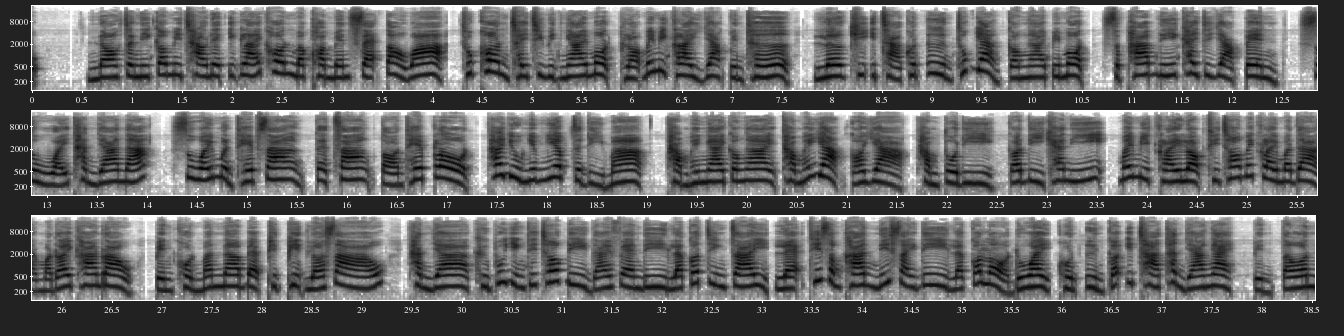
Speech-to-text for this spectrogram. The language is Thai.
นอกจากนี้ก็มีชาวเน็ตอีกหลายคนมาคอมเมนต์แซะต่อว่า ทุกคนใช้ชีวิตง่ายหมด เพราะไม่มีใครอยากเป็นเธอ เลิกขี้อิจฉาคนอื่น ทุกอย่างก็ง่ายไปหมด สภาพนี้ใครจะอยากเป็น สวยทัญญานะ สวยเหมือนเทพสร้าง แต่สร้างตอนเทพโกรธ ถ้าอยู่เงียบๆจะดีมาก ทำให้ง่ายก็ง่ายทำให้อยากก็อยากทำตัวดีก็ดีแค่นี้ ไม่มีใครหรอกที่ชอบให้ใครมาด่ามาด้อยค่าเรา เป็นคนมั่นหน้าแบบผิดๆเหรอสาวธัญญาคือผู้หญิงที่โชคดีได้แฟนดีแล้วก็จริงใจ และที่สำคัญนิสัยดีและก็หล่อด้วย คนอื่นก็อิจฉาธัญญาไง เป็นต้น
